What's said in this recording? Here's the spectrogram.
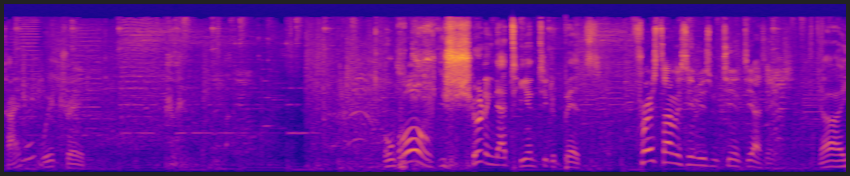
kind of weird trade. Oh, Whoa. He's shooting that TNT to bits. First time we've seen him use TNT, I think. Uh, he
